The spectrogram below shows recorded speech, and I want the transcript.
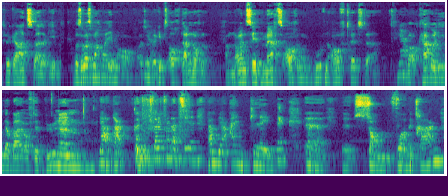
für Garzweiler geben. Aber sowas machen wir eben auch. Also ja. da gibt's auch dann noch am 19. März auch einen guten Auftritt. Da ja. war auch Caroline dabei auf der Bühne. Ja, da könnte ich vielleicht von erzählen. Da haben wir einen Playback-Song vorgetragen.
